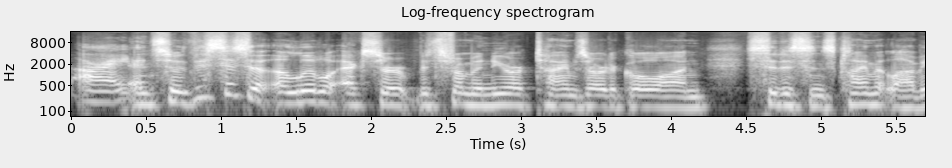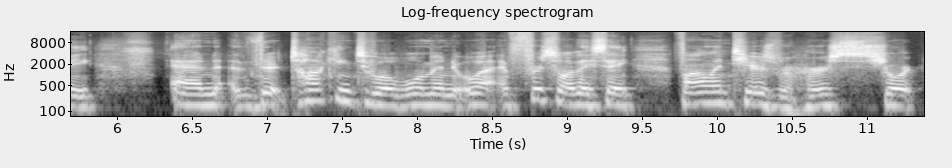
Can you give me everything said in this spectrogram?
All right. And so this is a, a little excerpt. It's from a New York Times article on Citizens Climate Lobby. And they're talking to a woman. Well, first of all, they say volunteers rehearse short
